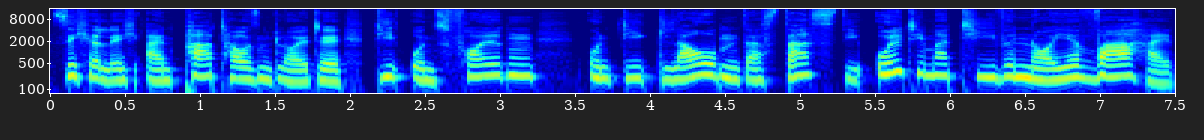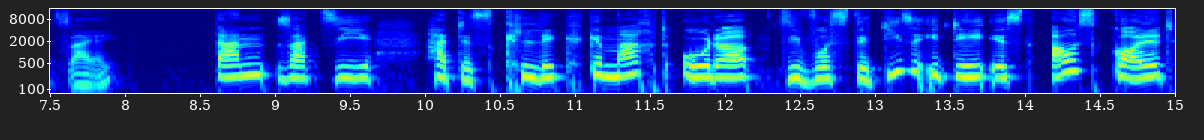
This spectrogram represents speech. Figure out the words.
sicherlich ein paar tausend Leute, die uns folgen und die glauben, dass das die ultimative neue Wahrheit sei dann, sagt sie, hat es Klick gemacht oder sie wusste, diese Idee ist aus Gold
